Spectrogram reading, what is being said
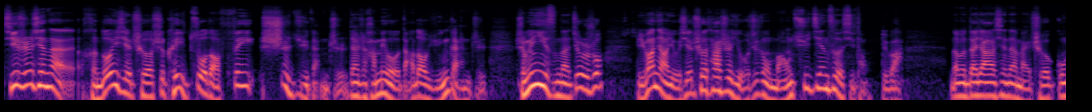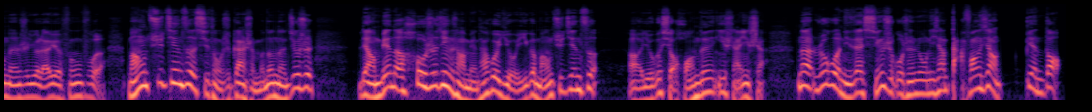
其实现在很多一些车是可以做到非视距感知，但是还没有达到云感知。什么意思呢？就是说，比方讲有些车它是有这种盲区监测系统，对吧？那么大家现在买车功能是越来越丰富了。盲区监测系统是干什么的呢？就是两边的后视镜上面它会有一个盲区监测。啊，有个小黄灯一闪一闪。那如果你在行驶过程中，你想打方向变道，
